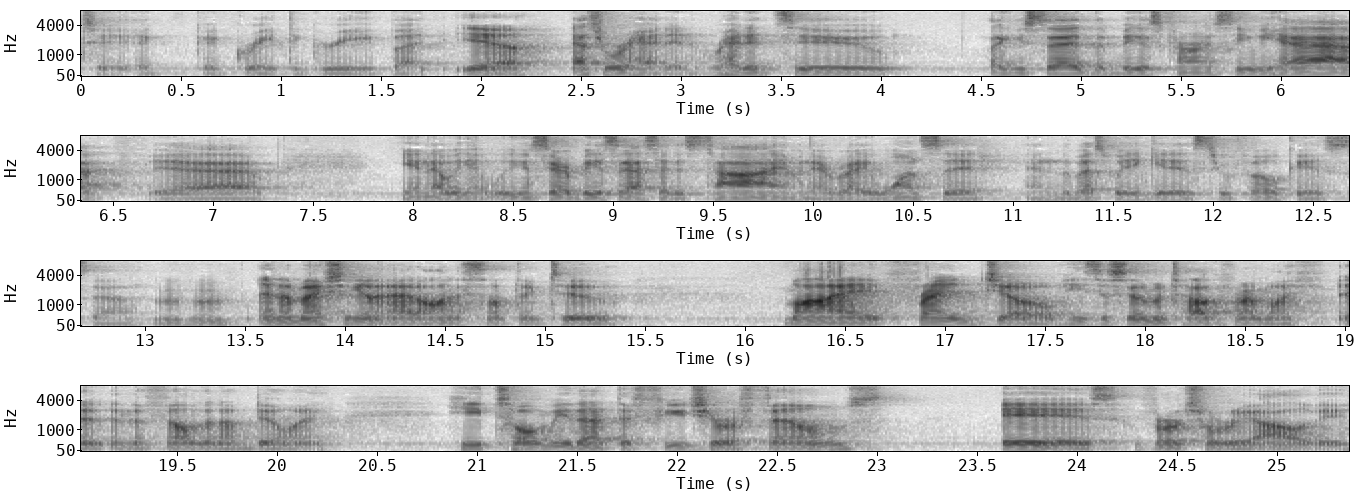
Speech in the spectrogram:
to a, a great degree, but Yeah, that's where we're headed. We're headed to, like you said, the biggest currency we have. Uh, you know, we can we can say our biggest asset is time, and everybody wants it, and the best way to get it is through focus. So. and I'm actually gonna add on to something too. My friend Joe, he's a cinematographer in, my, in, in the film that I'm doing. He told me that the future of films is virtual reality,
